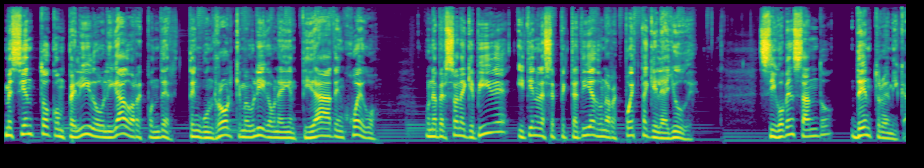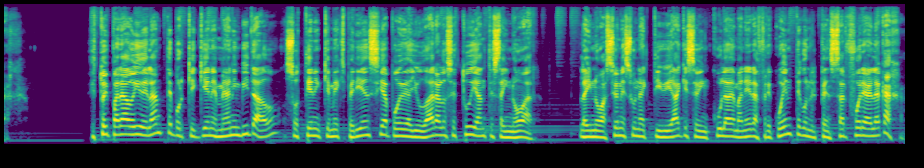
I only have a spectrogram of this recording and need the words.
Me siento compelido, obligado a responder. Tengo un rol que me obliga, una identidad en juego. Una persona que pide y tiene las expectativas de una respuesta que le ayude sigo pensando dentro de mi caja. Estoy parado ahí delante porque quienes me han invitado sostienen que mi experiencia puede ayudar a los estudiantes a innovar. La innovación es una actividad que se vincula de manera frecuente con el pensar fuera de la caja.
